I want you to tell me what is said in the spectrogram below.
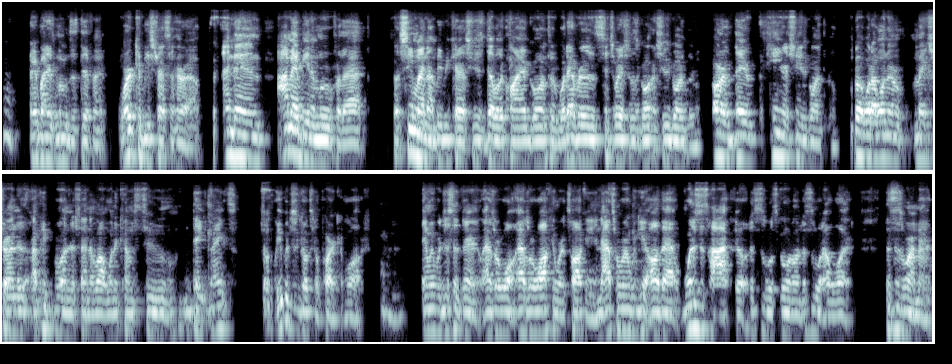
Hmm. Everybody's moods is different. Work could be stressing her out. And then I may be in a mood for that, but she might not be because she just dealt with a client going through whatever situation is going she's going through, or they he or she is going through. But what I want to make sure our people understand about when it comes to date nights so we would just go to the park and walk. Mm-hmm. And we would just sit there as we're as we're walking, we're talking, and that's where we get all that. What is this? How I feel? This is what's going on. This is what I want. This is where I'm at.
